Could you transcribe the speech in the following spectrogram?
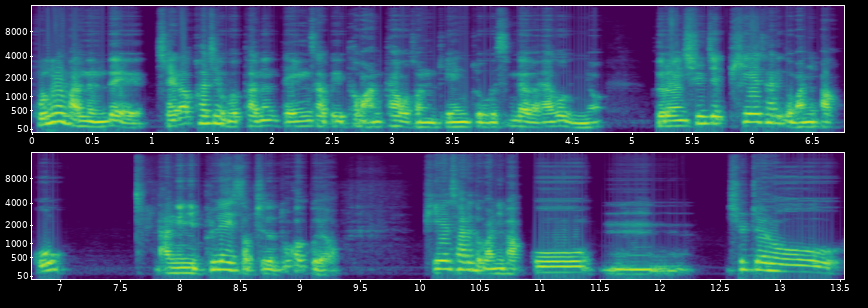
돈을 받는데 제각하지 못하는 대행사들이 더 많다고 저는 개인적으로 생각을 하거든요. 그런 실제 피해 사례도 많이 받고 당연히 플레이스 업체도 똑같고요. 피해 사례도 많이 받고 음, 실제로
